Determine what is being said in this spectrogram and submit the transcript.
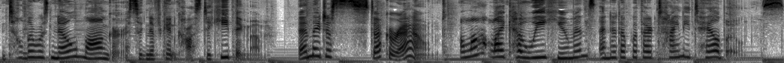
until there was no longer a significant cost to keeping them. Then they just stuck around, a lot like how we humans ended up with our tiny tailbones.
